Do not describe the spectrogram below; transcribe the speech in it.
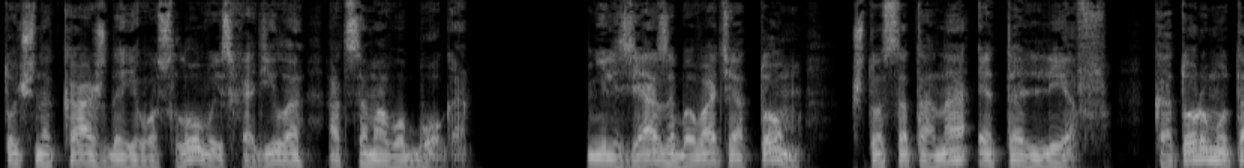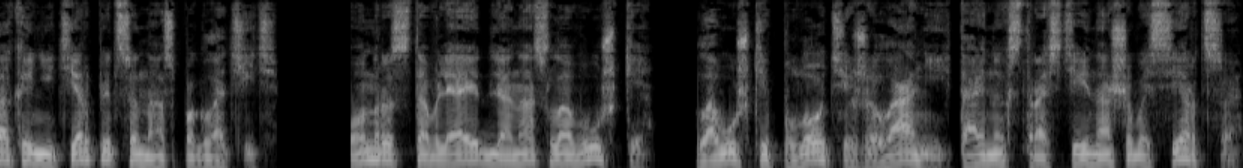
точно каждое его слово исходило от самого Бога. Нельзя забывать о том, что сатана — это лев, которому так и не терпится нас поглотить. Он расставляет для нас ловушки, ловушки плоти, желаний, тайных страстей нашего сердца,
